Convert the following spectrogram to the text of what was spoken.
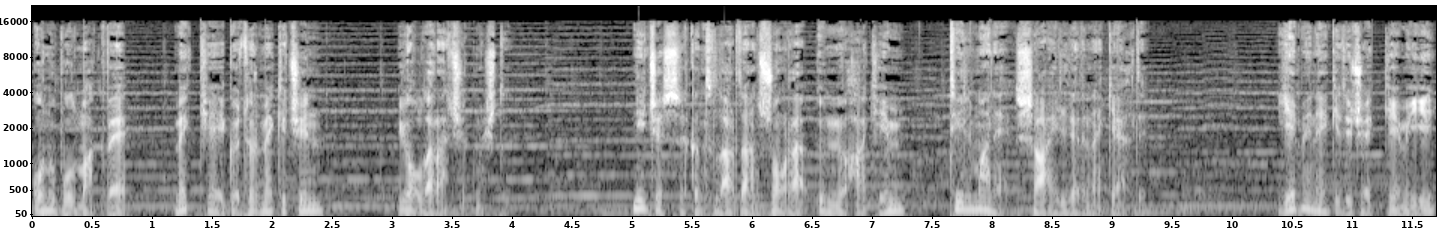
onu bulmak ve Mekke'ye götürmek için yollara çıkmıştı. Nice sıkıntılardan sonra Ümmü Hakim, Tilmane sahillerine geldi. Yemen'e gidecek gemiyi,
